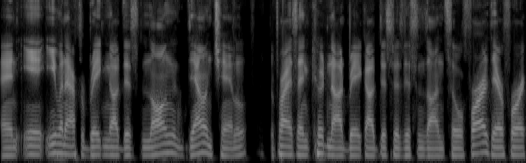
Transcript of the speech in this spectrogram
And even after breaking out this long down channel, the price then could not break out this resistance on so far. Therefore,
